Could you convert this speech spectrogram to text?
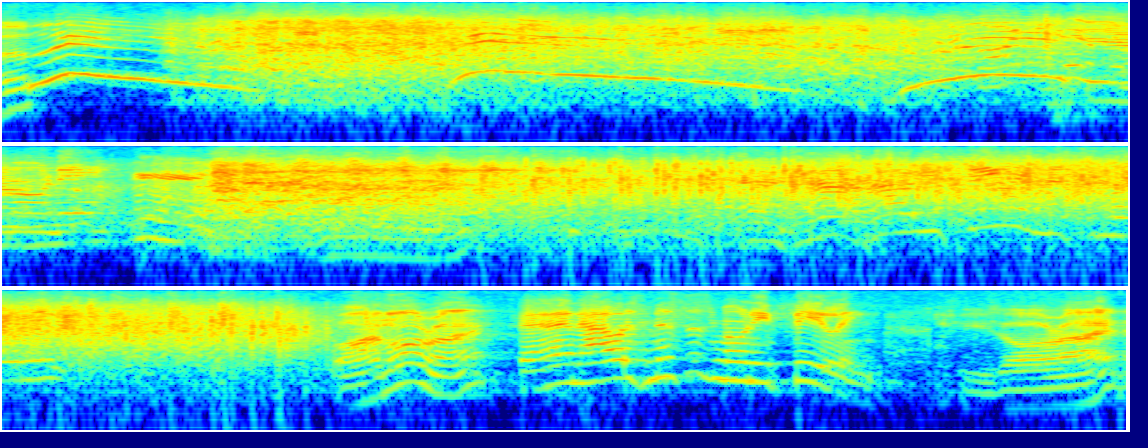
whee. Mr. Mooney. How, how are you feeling, Mr. Mooney? Oh, I'm all right. And how is Mrs. Mooney feeling? She's all right.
